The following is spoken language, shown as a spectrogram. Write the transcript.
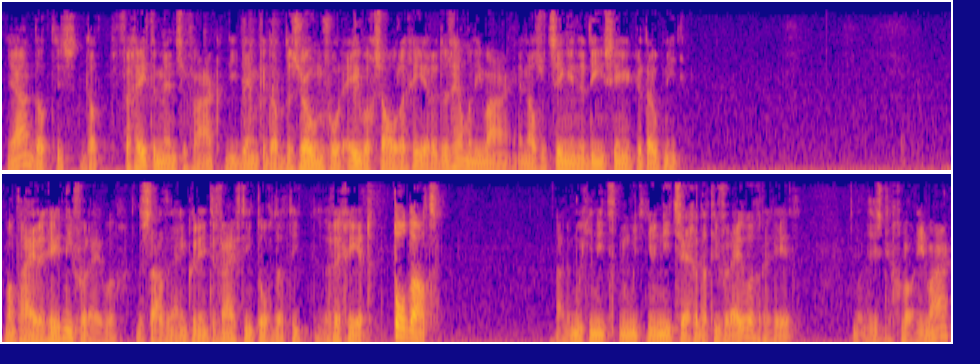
Ja, dat, is, dat vergeten mensen vaak. Die denken dat de zoon voor eeuwig zal regeren. Dat is helemaal niet waar. En als we het zingen in de dienst, zing ik het ook niet. Want hij regeert niet voor eeuwig. Er staat in 1 Corinthië 15 toch dat hij regeert totdat. Nou, dan moet je niet, moet je niet zeggen dat hij voor eeuwig regeert. Dat is gewoon niet waar.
